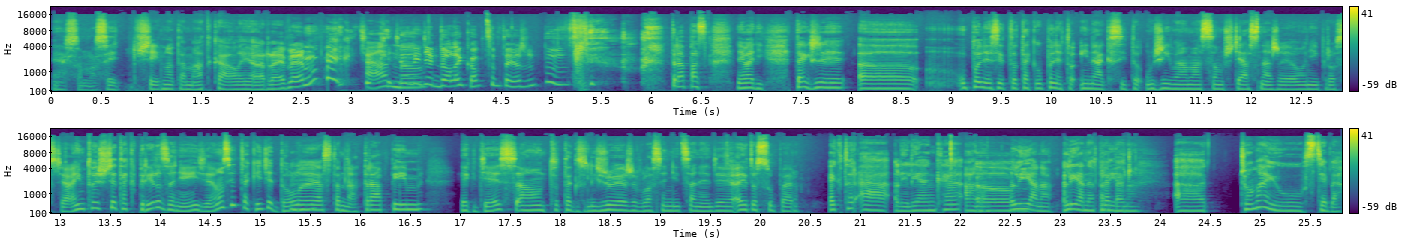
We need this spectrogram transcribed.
Ja som asi šiknutá matka, ale ja revem. Keď, keď on ide dole kopcom, to ja že... Trapas, nevadí. Takže uh, úplne si to tak, úplne to inak si to užívam a som šťastná, že oni proste, a im to ešte tak prirodzene ide. On si tak ide dole, mm. ja sa tam natrapím, jak des a on to tak zlyžuje, že vlastne nič sa nedeje a je to super. Hektor a Lilianka. Áno, uh, Liana. Liana, prepač. Liana. A čo majú z teba?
